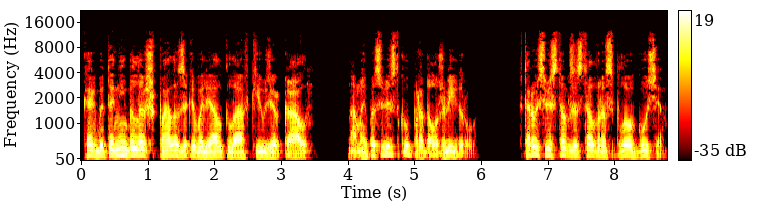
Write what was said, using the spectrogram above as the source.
Как бы то ни было, шпала заковылял к лавке у зеркал, а мы по свистку продолжили игру. Второй свисток застал врасплох гуся,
